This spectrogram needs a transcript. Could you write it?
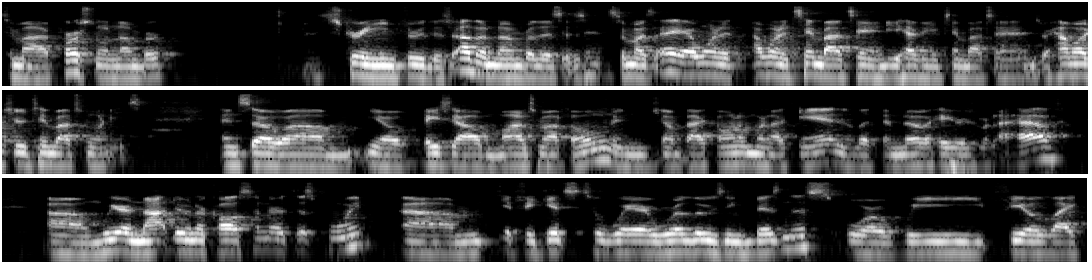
to my personal number, screen through this other number this that says hey, I want a, I want a 10 by 10. Do you have any 10 by 10s? Or how much are your 10 by 20s? And so, um, you know, basically I'll monitor my phone and jump back on them when I can and let them know, hey, here's what I have. Um, we are not doing a call center at this point. Um, if it gets to where we're losing business or we feel like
